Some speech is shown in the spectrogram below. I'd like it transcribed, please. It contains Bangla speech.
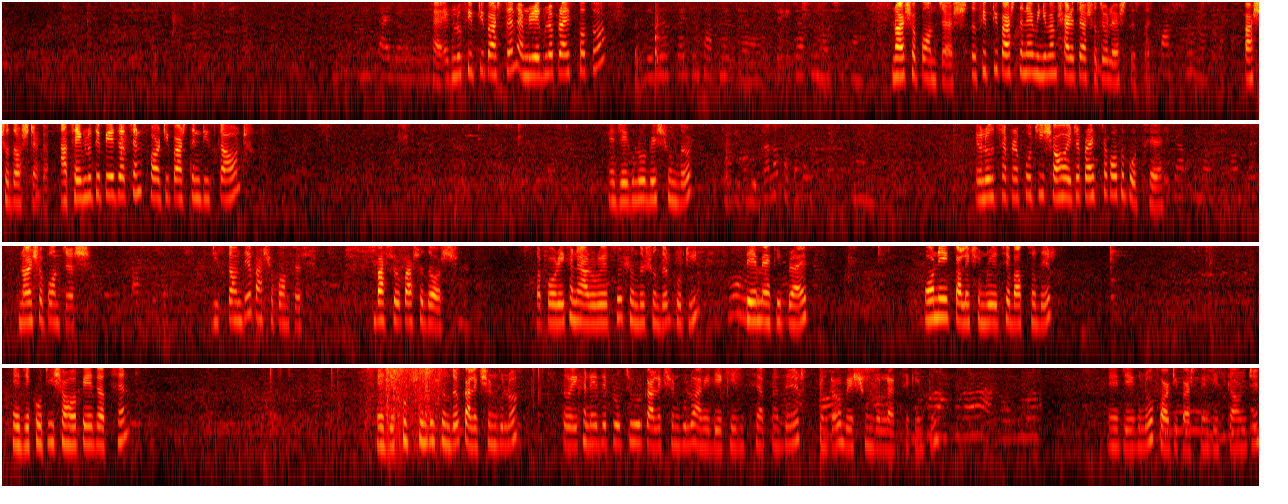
হ্যাঁ এগুলো ফিফটি পার্সেন্ট এমনি রেগুলার প্রাইস কত? নয়শো পঞ্চাশ। তো ফিফটি পার্সেন্টে মিনিমাম সাড়ে চারশো চলে আসতেছে। পাঁচশো দশ টাকা। আচ্ছা এগুলোতে পেয়ে যাচ্ছেন ফর্টি পার্সেন্ট ডিসকাউন্ট। যেগুলো বেশ সুন্দর। এগুলো হচ্ছে আপনার কোটি সহ, এটা প্রাইসটা কত পড়ছে? নয়শো পঞ্চাশ। ডিসকাউন্ট দিয়ে পাঁচশো পঞ্চাশ। পাঁচশো পাঁচশো দশ। তারপর এখানে আরও রয়েছে সুন্দর সুন্দর কোটি সেম একই প্রাইস অনেক কালেকশন রয়েছে বাচ্চাদের। এই যে কোটি সহ পেয়ে যাচ্ছেন। এই যে খুব সুন্দর সুন্দর কালেকশনগুলো। তো এখানে যে প্রচুর কালেকশনগুলো আমি দেখিয়ে দিচ্ছি আপনাদের। কোনটাও বেশ সুন্দর লাগছে কিন্তু। এই যে এগুলো ফর্টি পার্সেন্ট ডিসকাউন্টে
